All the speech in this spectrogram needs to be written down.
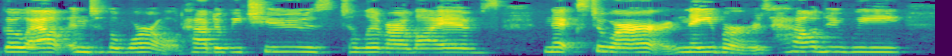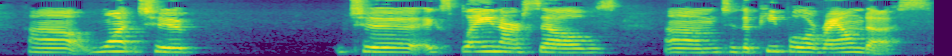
go out into the world? How do we choose to live our lives next to our neighbors? How do we uh, want to to explain ourselves um, to the people around us?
